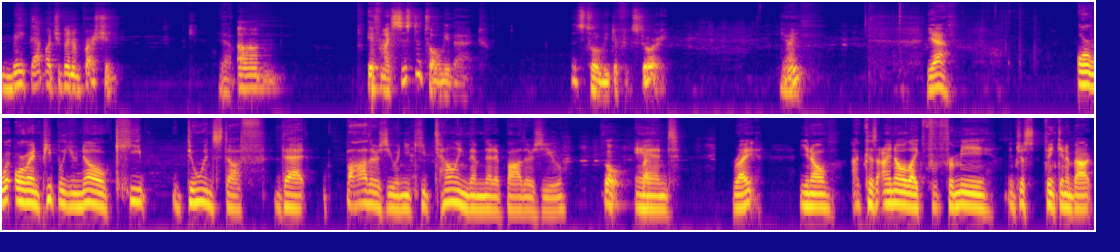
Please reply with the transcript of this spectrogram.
make that much of an impression. Yeah. Um, if my sister told me that, it's a totally different story. Yeah. Right? Yeah. Or or when people you know keep doing stuff that bothers you and you keep telling them that it bothers you Oh, right. and right, you know because i know like for, for me just thinking about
